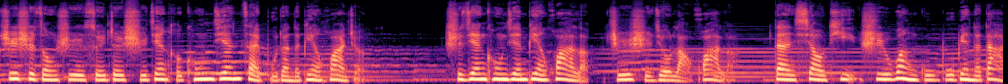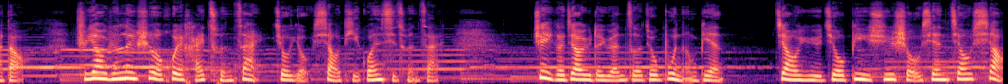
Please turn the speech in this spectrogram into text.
知识总是随着时间和空间在不断的变化着。时间空间变化了，知识就老化了。但孝悌是万古不变的大道。只要人类社会还存在，就有孝悌关系存在，这个教育的原则就不能变，教育就必须首先教孝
